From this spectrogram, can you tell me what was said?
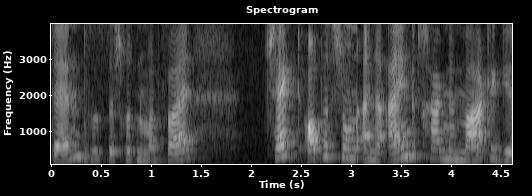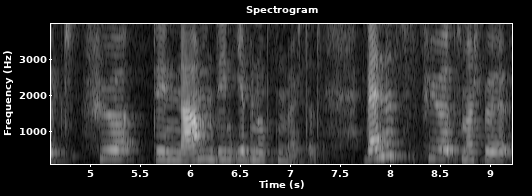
denn, das ist der Schritt Nummer zwei, checkt, ob es schon eine eingetragene Marke gibt für den Namen, den ihr benutzen möchtet. Wenn es für zum Beispiel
